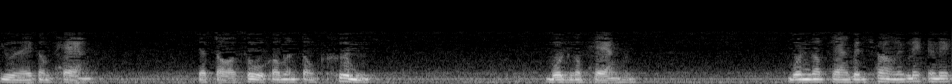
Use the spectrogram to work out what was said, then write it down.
อยู่ในกำแพง จะต่อสู้เขามันต้องขึ้น บนกำแพง บนกำแพงเป็นช่องเล็กๆเล็ก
